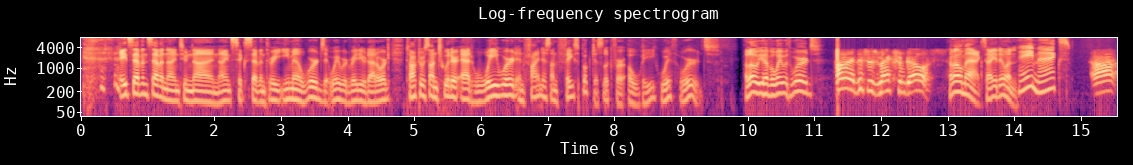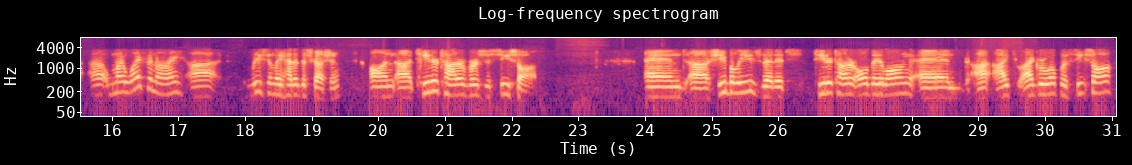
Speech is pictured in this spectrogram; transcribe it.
877 929 9673. Email words at waywordradio.org. Talk to us on Twitter at Wayword and find us on Facebook. Just look for A Way with Words. Hello, you have A Way with Words. Hi, this is Max from Dallas. Hello, Max. How you doing? Hey, Max. Uh, uh, my wife and I uh, recently had a discussion on uh, teeter totter versus seesaw, and uh, she believes that it's teeter totter all day long, and I, I I grew up with seesaw,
